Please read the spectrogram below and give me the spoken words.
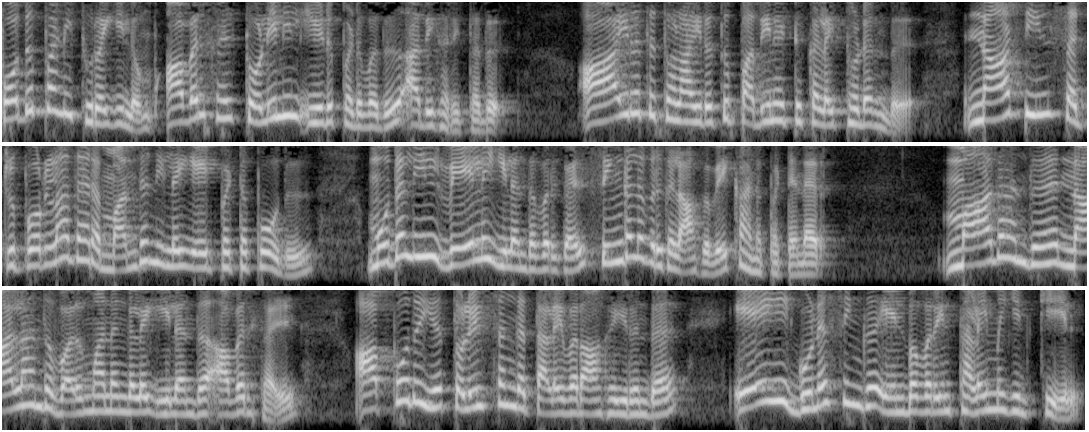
பொதுப்பணித்துறையிலும் அவர்கள் தொழிலில் ஈடுபடுவது அதிகரித்தது. ஆயிரத்து தொள்ளாயிரத்து பதினெட்டுகளை தொடர்ந்து நாட்டில் சற்று பொருளாதார மந்த நிலை ஏற்பட்ட போது முதலில் வேலை இழந்தவர்கள் சிங்களவர்களாகவே காணப்பட்டனர். மாதாந்த நாளாந்த வருமானங்களை இழந்த அவர்கள் அப்போதைய தொழிற்சங்க தலைவராக இருந்த ஏ இ குணசிங்க என்பவரின் தலைமையின் கீழ்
